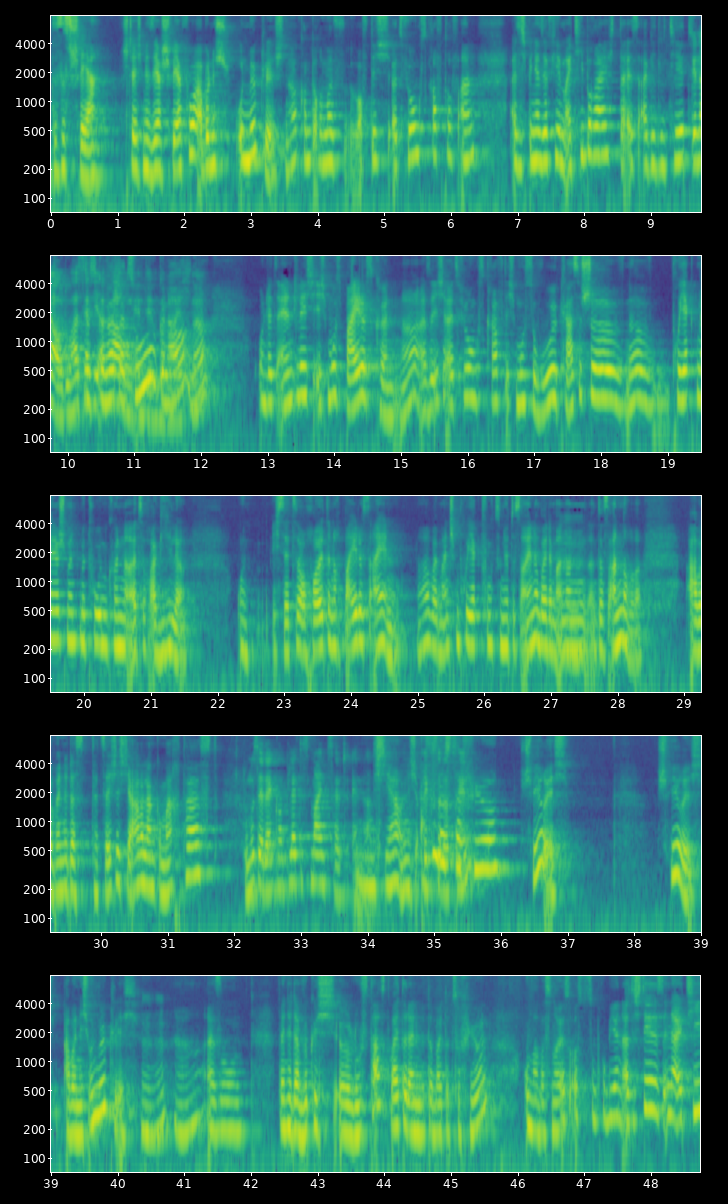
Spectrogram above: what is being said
das ist schwer. Stelle ich mir sehr schwer vor, aber nicht unmöglich. Ne? Kommt auch immer auf dich als Führungskraft drauf an. Also ich bin ja sehr viel im IT-Bereich, da ist Agilität. Genau, du hast ja das die gehört Erfahrung dazu, in dem genau. Bereich, ne? ne? Und letztendlich, ich muss beides können. Ne? Also ich als Führungskraft, ich muss sowohl klassische ne, Projektmanagement-Methoden können als auch agile. Und ich setze auch heute noch beides ein. Ne? Bei manchen Projekten funktioniert das eine, bei dem anderen mhm. das andere. Aber wenn du das tatsächlich jahrelang gemacht hast, Du musst ja dein komplettes Mindset ändern. Nicht, ja, und nicht Kriegst offen das dafür. Hin? Schwierig. Schwierig, aber nicht unmöglich. Mhm. Ja, also, wenn du da wirklich äh, Lust hast, weiter deine Mitarbeiter zu führen, um mal was Neues auszuprobieren. Also, ich sehe es in der IT,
